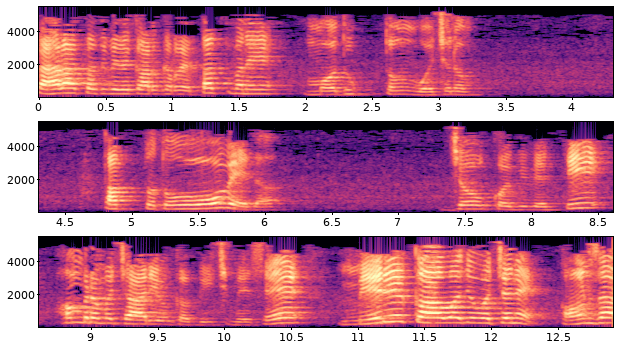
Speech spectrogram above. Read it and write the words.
पहला तद्वेद का अर्थ कर रहे तत्व मने मधुक्तम वचनम तत्व तो वेद। जो कोई भी व्यक्ति हम ब्रह्मचारियों के बीच में से, मेरे का जो वचन है, कौन सा?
